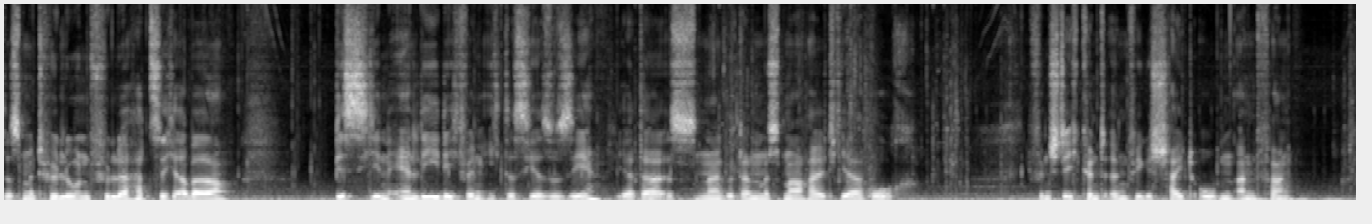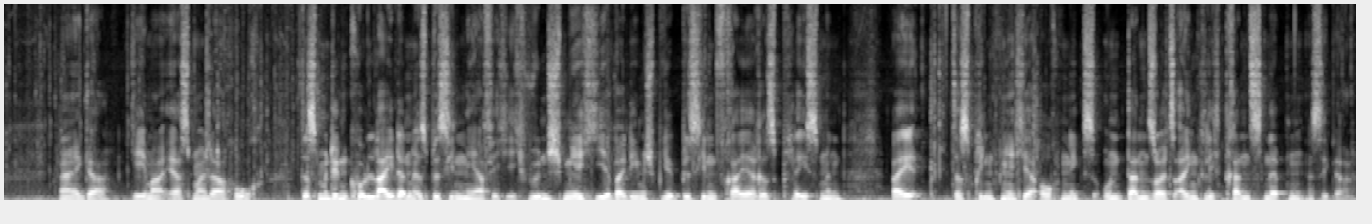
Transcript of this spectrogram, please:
Das mit Hülle und Fülle hat sich aber bisschen erledigt, wenn ich das hier so sehe. Ja, da ist... Na gut, dann müssen wir halt hier hoch. Ich wünschte, ich könnte irgendwie gescheit oben anfangen. Na egal. Gehen wir erstmal da hoch. Das mit den Collidern ist ein bisschen nervig. Ich wünsche mir hier bei dem Spiel ein bisschen freieres Placement, weil das bringt mir hier auch nichts und dann soll es eigentlich dran snappen. Ist egal.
